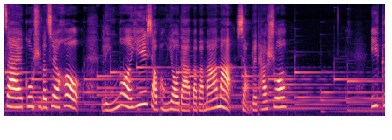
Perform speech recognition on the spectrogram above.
在故事的最后，林诺伊小朋友的爸爸妈妈想对他说：“一哥。”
